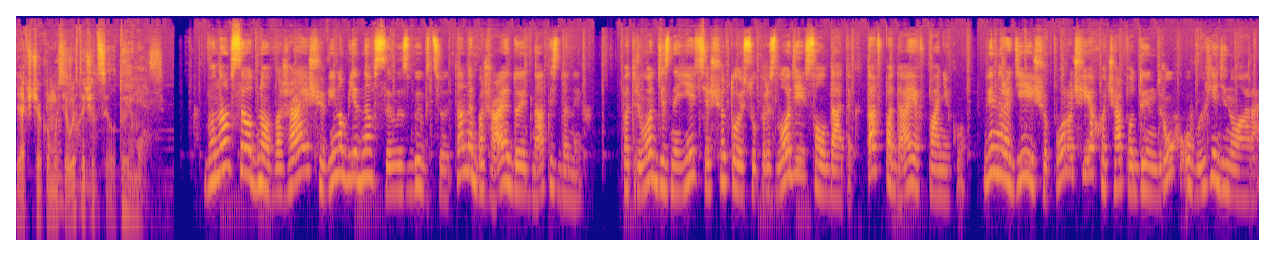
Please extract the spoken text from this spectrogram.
Якщо комусь і вистачить сил, то йому. Вона все одно вважає, що він об'єднав сили з бивцею та не бажає доєднатись до них. Патріот дізнається, що той суперзлодій солдатик та впадає в паніку. Він радіє, що поруч є хоча б один друг у вигляді Нуара,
